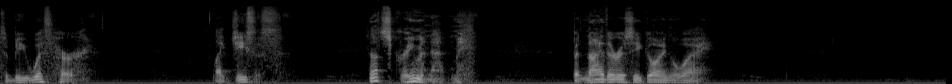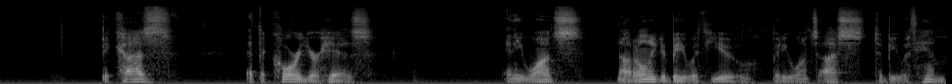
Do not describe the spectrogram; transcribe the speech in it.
to be with her like Jesus. Not screaming at me, but neither is he going away. Because at the core, you're his. And he wants not only to be with you, but he wants us to be with him.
